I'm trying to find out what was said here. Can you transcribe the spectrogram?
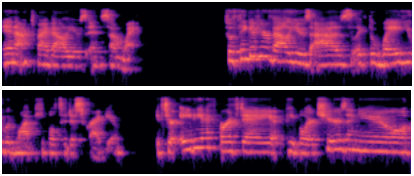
enact my values in some way. So think of your values as like the way you would want people to describe you. It's your 80th birthday, people are cheersing you,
